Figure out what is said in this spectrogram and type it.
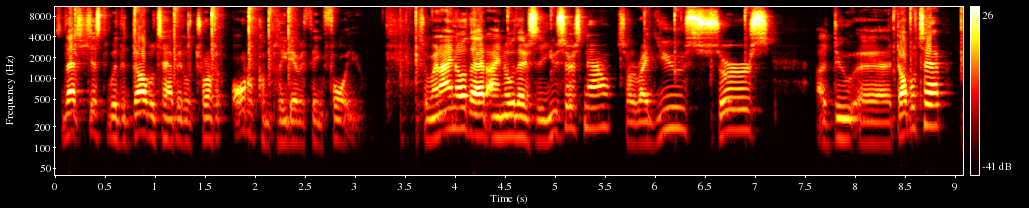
So that's just with the double tap, it'll try to autocomplete everything for you. So when I know that, I know there's the users now. So I'll write users, I'll do a double tap.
